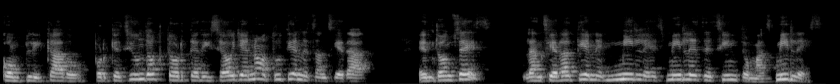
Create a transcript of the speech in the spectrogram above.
complicado, porque si un doctor te dice, oye, no, tú tienes ansiedad, entonces la ansiedad tiene miles, miles de síntomas, miles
